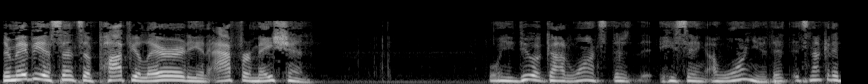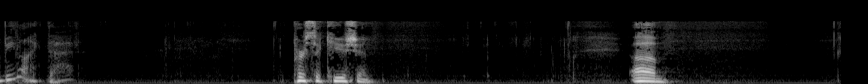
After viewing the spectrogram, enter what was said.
There may be a sense of popularity and affirmation. But when you do what God wants, He's saying, I warn you that it's not going to be like that. Persecution. Um, I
